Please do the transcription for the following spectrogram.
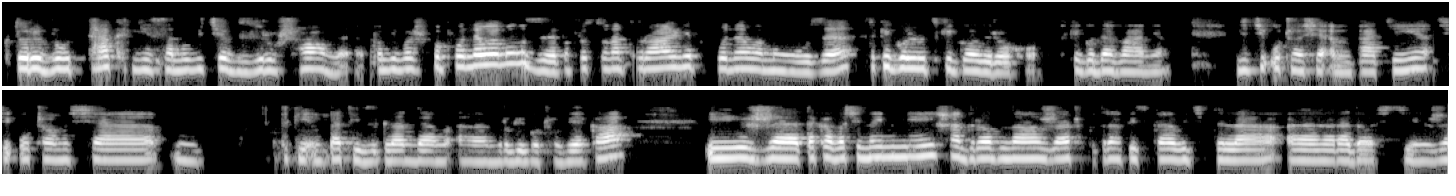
który był tak niesamowicie wzruszony, ponieważ popłynęły mu łzy, po prostu naturalnie popłynęły mu łzy takiego ludzkiego odruchu, takiego dawania. Dzieci uczą się empatii, dzieci uczą się mm, takiej empatii względem e, drugiego człowieka, i że taka właśnie najmniejsza, drobna rzecz potrafi sprawić tyle e, radości, że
